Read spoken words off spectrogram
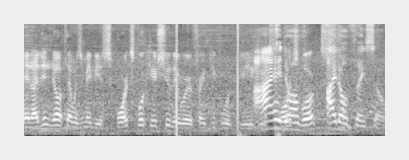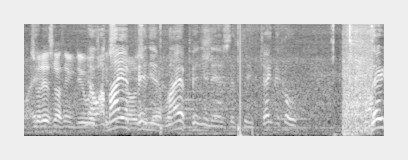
And I didn't know if that was maybe a sports book issue. They were afraid people would be leaking I sports don't. books. I don't think so. So it has nothing to do no, with my casinos or opinion. My opinion is that the technical they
